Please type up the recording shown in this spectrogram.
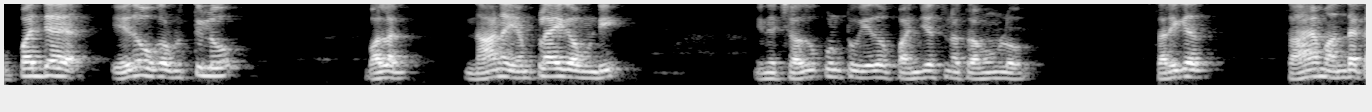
ఉపాధ్యాయ ఏదో ఒక వృత్తిలో వాళ్ళ నాన్న ఎంప్లాయీగా ఉండి ఈయన చదువుకుంటూ ఏదో పనిచేస్తున్న క్రమంలో సరిగా సహాయం అందక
